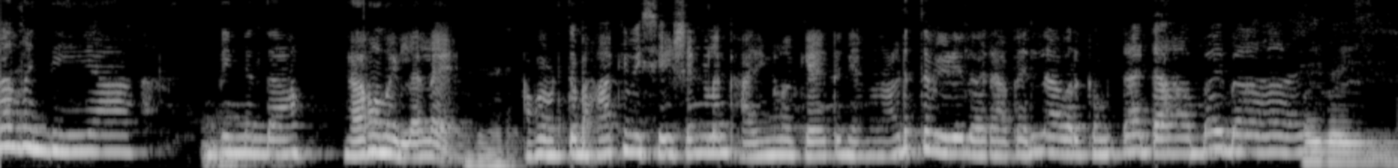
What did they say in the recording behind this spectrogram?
കമന്റ് ചെയ്യുക. പിന്നെന്താ? വേറെ ഒന്നുമില്ല അല്ലേ അപ്പോൾ ഇവിടുത്തെ ബാക്കി വിശേഷങ്ങളും കാര്യങ്ങളൊക്കെ ആയിട്ട് ഞങ്ങൾ അടുത്ത വീഡിയോയിൽ വരാം. അപ്പോൾ എല്ലാവർക്കും ടാറ്റാ. ബൈ ബൈ.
